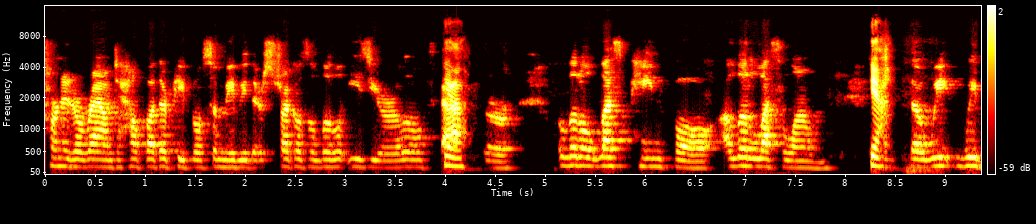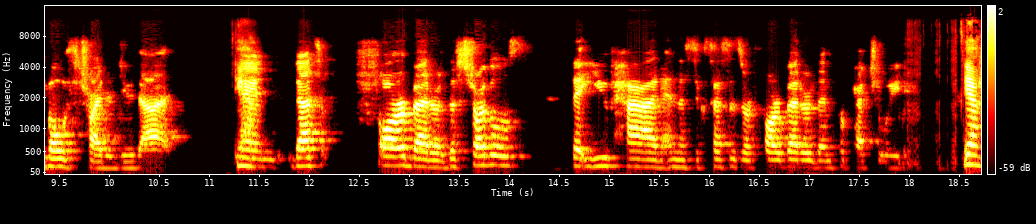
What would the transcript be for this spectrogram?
turn it around to help other people so maybe their struggles a little easier a little faster yeah. a little less painful a little less alone yeah so we we both try to do that yeah and that's far better the struggles that you've had and the successes are far better than perpetuating yeah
